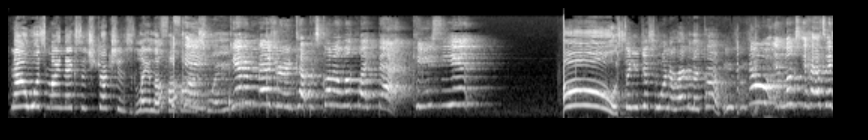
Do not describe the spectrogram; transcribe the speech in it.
Now what's my next instructions, Layla? okay, get a measuring cup. It's gonna look like that. Can you see it? Oh, so you just want a regular cup? No, it looks. It has a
